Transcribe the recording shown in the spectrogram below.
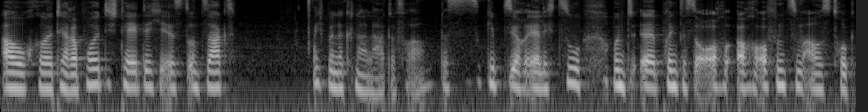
auch äh, therapeutisch tätig ist und sagt, ich bin eine knallharte Frau. Das gibt sie auch ehrlich zu und äh, bringt es auch, auch offen zum Ausdruck.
